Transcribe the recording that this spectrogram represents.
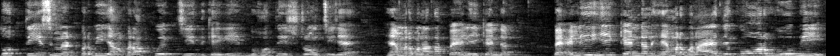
तो तीस मिनट पर भी यहाँ पर आपको एक चीज़ दिखेगी, बहुत ही स्ट्रॉन्ग चीज़ है हैमर बना था पहली ही कैंडल पहली ही कैंडल हैमर बनाया, देखो, और वो भी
